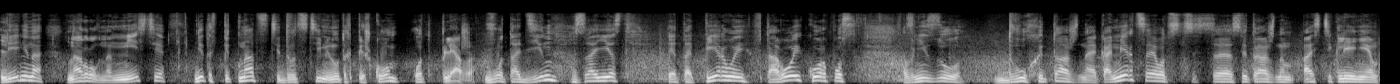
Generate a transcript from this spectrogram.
Ленина на ровном месте, где-то в 15-20 минутах пешком от пляжа. Вот один заезд, это первый, второй корпус. Внизу двухэтажная коммерция вот с, с витражным остеклением.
